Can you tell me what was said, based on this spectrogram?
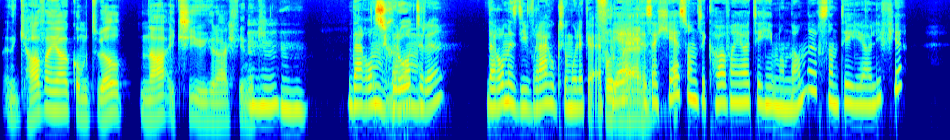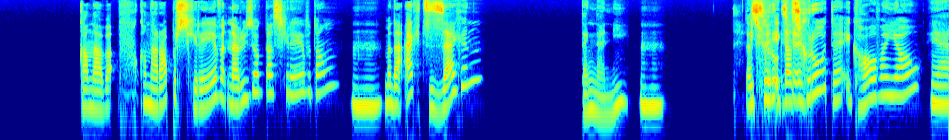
en ik hou van jou komt wel na ik zie u graag, vind ik. Mhm. Mhm. Daarom, Dat is daarom- groter, hè? Daarom is die vraag ook zo moeilijk. Heb jij, zeg jij soms ik hou van jou tegen iemand anders dan tegen jouw liefje? Kan dat, pff, kan dat rapper schrijven? Naar u zou ik dat schrijven dan? Mhm, Maar dat echt zeggen? Denk dat niet. mhm. Dat is, schrijf- dat is groot, hè? Ik hou van jou. Ja.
